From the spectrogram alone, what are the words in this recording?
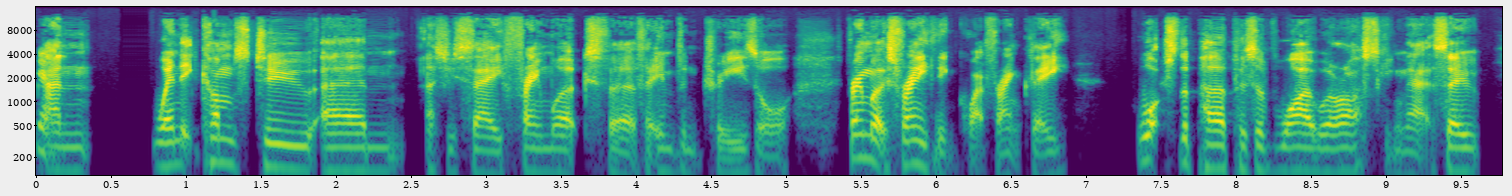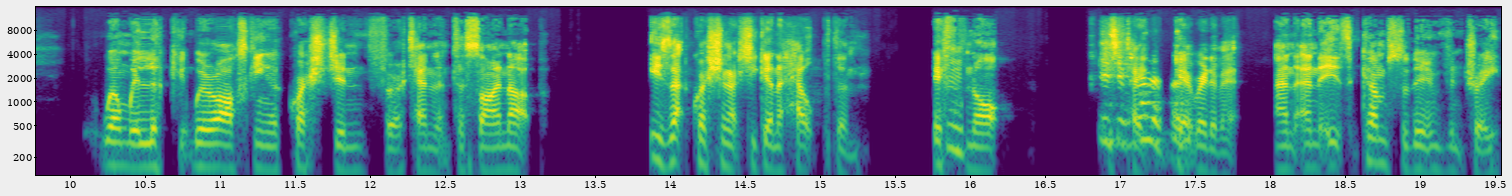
Yeah. And when it comes to, um, as you say, frameworks for, for inventories or frameworks for anything, quite frankly, what's the purpose of why we're asking that? So when we're looking, we're asking a question for a tenant to sign up. Is that question actually going to help them? If mm. not, take, get rid of it. And and it comes to the inventory.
